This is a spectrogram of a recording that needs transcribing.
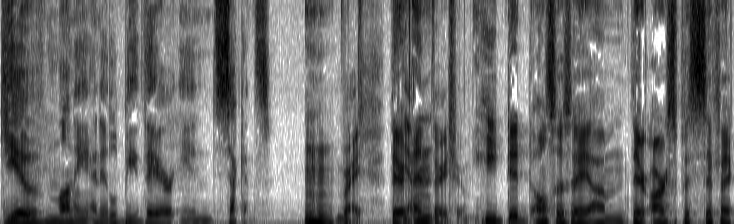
give money and it'll be there in seconds. right There yeah, and very true He did also say um, there are specific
